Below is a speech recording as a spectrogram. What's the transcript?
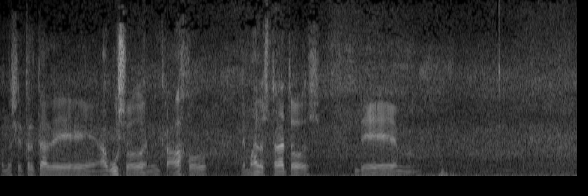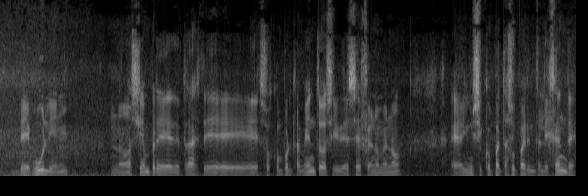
cuando se trata de abuso en el trabajo, de malos tratos, de, bullying, no siempre detrás de esos comportamientos y de ese fenómeno eh, hay un psicópata súper inteligente,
